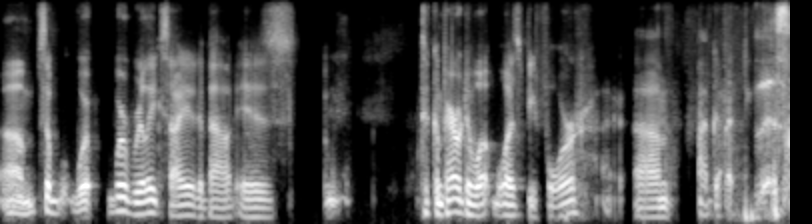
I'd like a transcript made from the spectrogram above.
Um, so what we're really excited about is to compare it to what was before. Um, I've got to do this.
